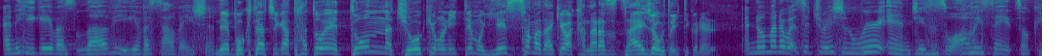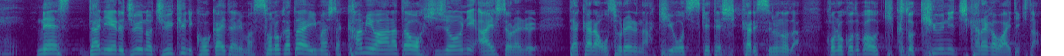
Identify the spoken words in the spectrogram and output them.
And he gave us love, he gave us salvation. ね、僕たちがたとえどんな状況に行ってもイエス様だけは必ず大丈夫と言ってくれる And no matter what situation we're in, Jesus will always say it's okay. ね、ダニエル10の19にこう書いてあります。その方は言いました。神はあなたを非常に愛しておられる。だから恐れるな。気を落ち着けてしっかりするのだ。この言葉を聞くと急に力が湧いてきた。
